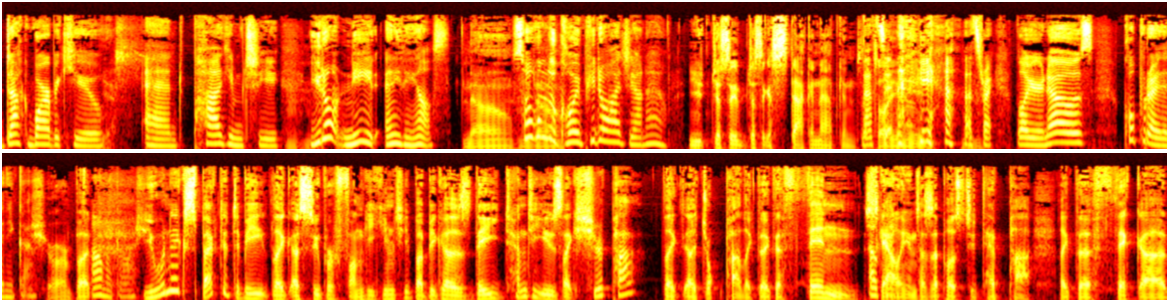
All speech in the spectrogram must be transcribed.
duck barbecue and 파김치. You don't need anything else. No, you 소금도 don't. 거의 필요하지 않아요. You just a, just like a stack of napkins. That's, That's all it. you need. yeah, that's right. Blow your nose, 코 풀어야 되니까. Sure, but Oh my gosh. you wouldn't expect it to be like a super funky kimchi, but because they tend to use like shirpa, like uh, jokpa, like the, the thin Okay. scallions, as opposed to teppa, like the thick, uh,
